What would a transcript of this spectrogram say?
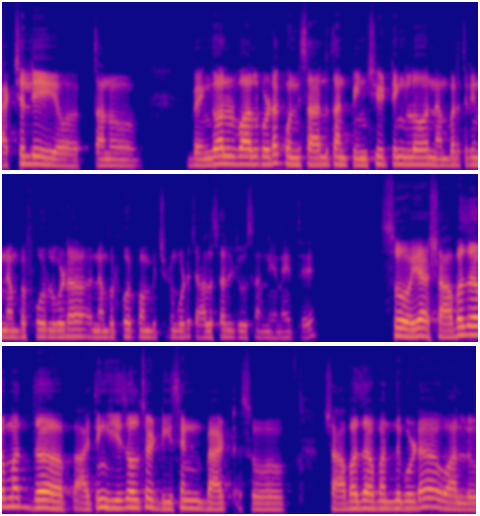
యాక్చువల్లీ తను బెంగాల్ వాళ్ళు కూడా కొన్నిసార్లు తను పిన్ షీటింగ్‌లో నెంబర్ త్రీ నెంబర్ ఫోర్లు కూడా నెంబర్ ఫోర్ పంపించడం కూడా చాలాసార్లు చూశాను చూసాను నేనైతే. So yeah Shahbaz Ahmed I think is also decent bat. So Shahbaz అహ్మద్‌ని కూడా వాళ్ళు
